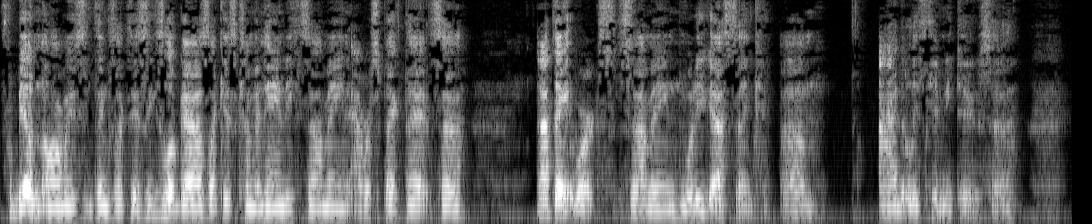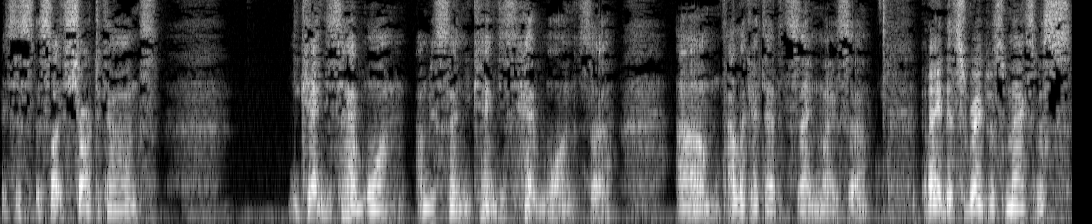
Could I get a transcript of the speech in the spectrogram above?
for building armies and things like this, these little guys like this come in handy. So I mean, I respect that. So and I think it works. So I mean, what do you guys think? Um, I had at least get me two. So it's just it's like Sharkticons. You can't just have one. I'm just saying you can't just have one. So um, I look at that the same way. So, but hey, this is Regimus Maximus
